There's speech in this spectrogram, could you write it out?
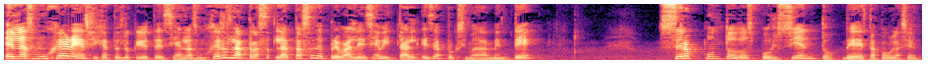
En las mujeres, fíjate, es lo que yo te decía, en las mujeres la, la tasa de prevalencia vital es de aproximadamente 0.2% de esta población.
